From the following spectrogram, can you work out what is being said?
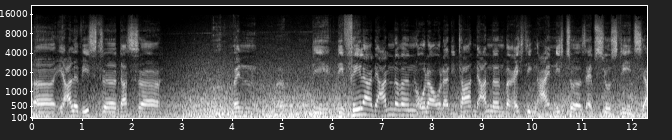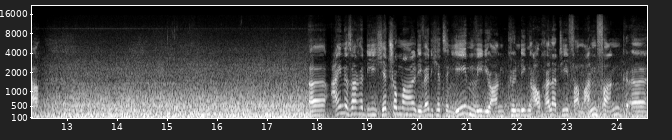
äh, ihr alle wisst, äh, dass äh, wenn äh, die, die Fehler der anderen oder, oder die Taten der anderen berechtigen einen nicht zur Selbstjustiz. Ja? Eine Sache, die ich jetzt schon mal, die werde ich jetzt in jedem Video ankündigen, auch relativ am Anfang. Äh,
